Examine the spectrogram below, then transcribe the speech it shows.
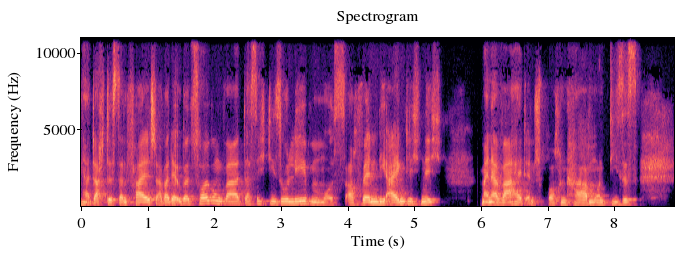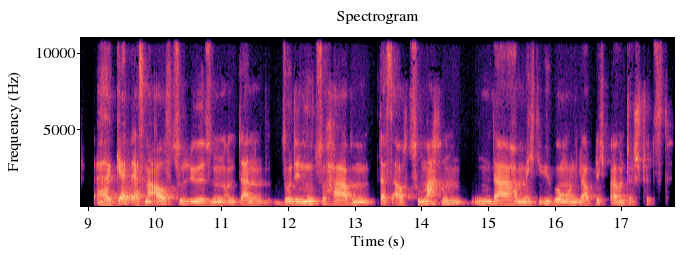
ja, dachte es dann falsch, aber der Überzeugung war, dass ich die so leben muss, auch wenn die eigentlich nicht meiner Wahrheit entsprochen haben. Und dieses äh, Gap erstmal aufzulösen und dann so den Mut zu haben, das auch zu machen, da haben mich die Übungen unglaublich bei unterstützt.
